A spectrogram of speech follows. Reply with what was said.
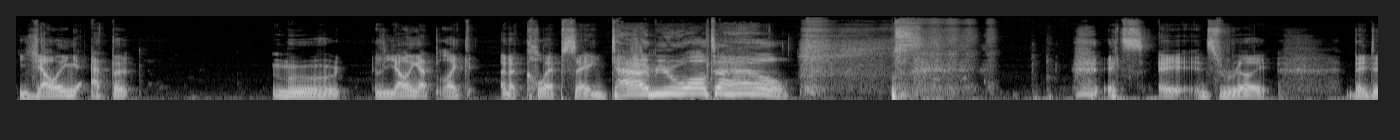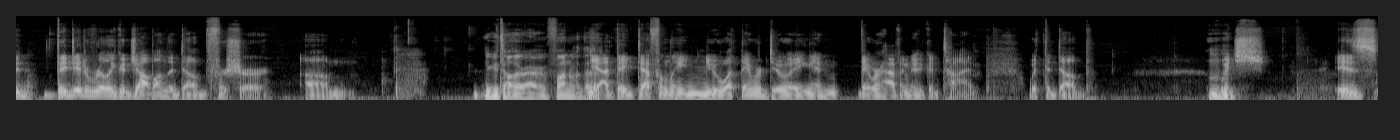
yelling at the mood, yelling at like an eclipse, saying "Damn you all to hell." it's it's really they did they did a really good job on the dub for sure. Um, You can tell they were having fun with it. yeah, they definitely knew what they were doing and they were having a good time with the dub, which is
